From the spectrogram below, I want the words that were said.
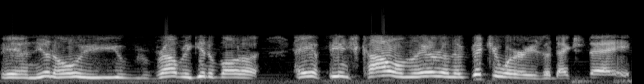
and you know you probably get about a half inch column there in the obituaries the next day.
